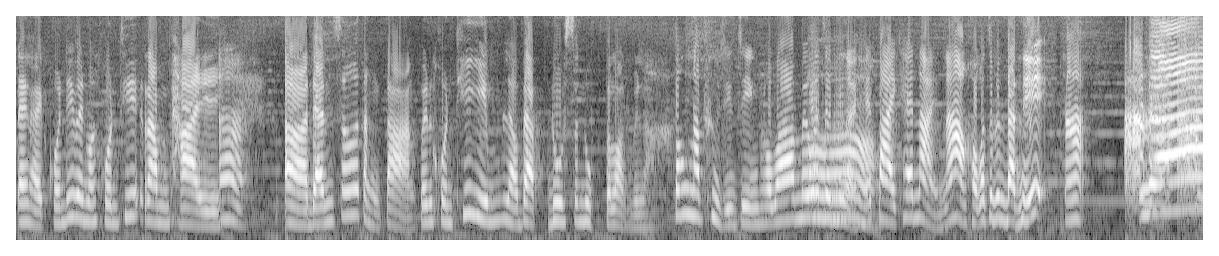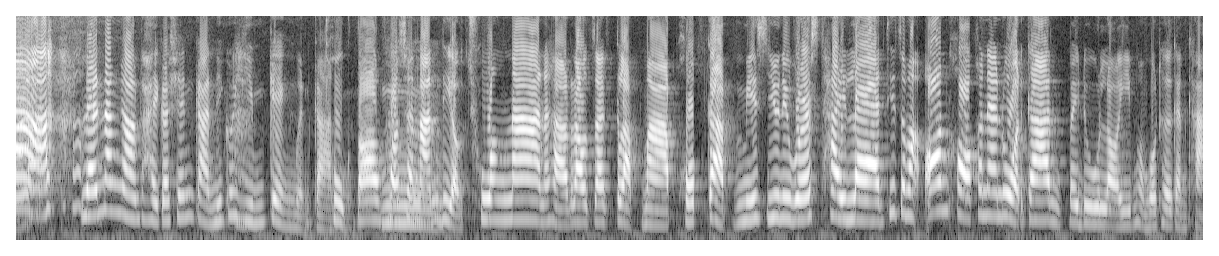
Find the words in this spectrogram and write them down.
หลายๆคนที่เป็นบางคนที่รำไทยอะอ่าแดนเซอร์ต่างๆ เป็นคนที่ยิ้มแล้วแบบดูสนุกตลอดเวลา ต้องนับถือจริง ๆ เพราะว่าไม่ว่าจะเหนื่อยให้ตายแค่ไหนหน้าของเขาก็จะเป็นแบบนี้ นะ นะและนางงามไทยก็เช่นกันนี่ก็ยิ้มเก่งเหมือนกัน ถูกต้อง เพราะฉะนั้นเดี๋ยวช่วงหน้านะคะ เราจะกลับมาพบกับ Miss Universe Thailand ที่จะมาอ้อนขอคะแนนโหวตกัน ไปดูรอยยิ้มของพวกเธอกันค่ะ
